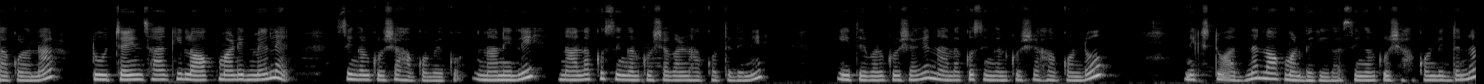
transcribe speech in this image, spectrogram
ಹಾಕೊಳ್ಳೋಣ. ಟೂ ಚೈನ್ಸ್ ಹಾಕಿ ಲಾಕ್ ಮಾಡಿದ ಮೇಲೆ ಸಿಂಗಲ್ ಕೃಷ ಹಾಕೋಬೇಕು. ನಾನಿಲ್ಲಿ ನಾಲ್ಕು ಸಿಂಗಲ್ ಕೃಷಗಳನ್ನ ಹಾಕೋತಿದ್ದೀನಿ. ಈ ತ್ರಿಬಲ್ ಕೃಷಿಗೆ ನಾಲ್ಕು ಸಿಂಗಲ್ ಕೃಷಿ ಹಾಕ್ಕೊಂಡು ನೆಕ್ಸ್ಟು ಅದನ್ನ ಲಾಕ್ ಮಾಡಬೇಕೀಗ ಸಿಂಗಲ್ ಕ್ರೋಶ ಹಾಕ್ಕೊಂಡಿದ್ದನ್ನು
